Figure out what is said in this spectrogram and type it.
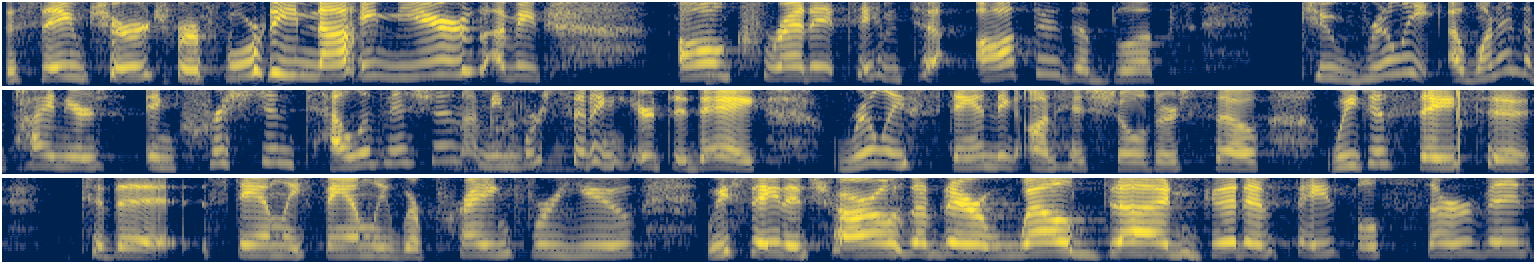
the same church for 49 years. I mean, all credit to him to author the books to really uh, one of the pioneers in Christian television. I mean, we're sitting here today really standing on his shoulders. So we just say to to the Stanley family, we're praying for you. We say to Charles up there, well done, good and faithful servant.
